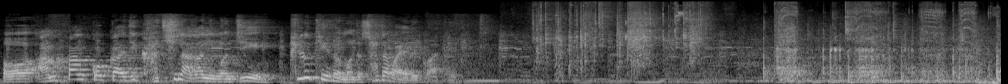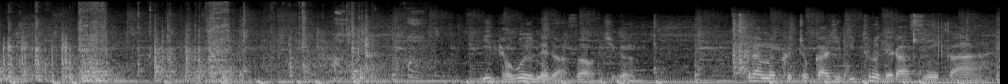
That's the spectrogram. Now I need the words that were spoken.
어 안방 거까지 같이 나가는 건지 필로티에서 먼저 찾아봐야 될 것 같아. 이 벽으로 내려왔어 지금. 그러면 그쪽까지 밑으로 내려왔으니까 어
